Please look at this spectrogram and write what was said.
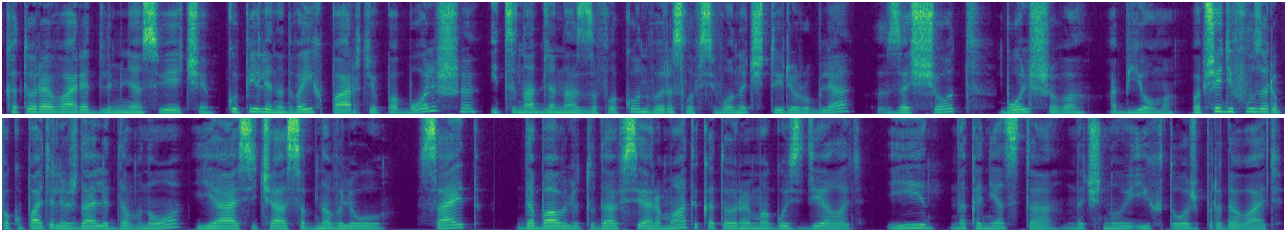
которая варит для меня свечи. Купили на двоих партию побольше, и цена для нас за флакон выросла всего на 4 рубля за счет большего объема. Вообще диффузоры покупатели ждали давно. Я сейчас обновлю сайт, добавлю туда все ароматы, которые могу сделать, и, наконец-то, начну их тоже продавать.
